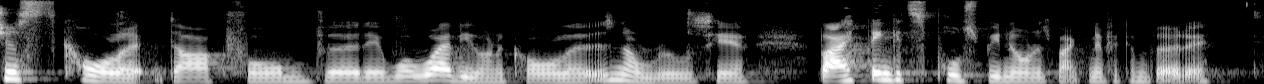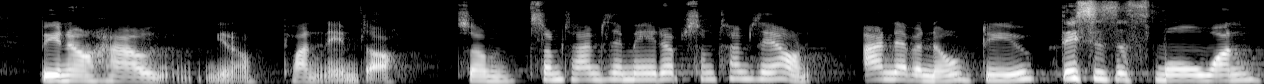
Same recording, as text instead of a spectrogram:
just call it dark form verde, whatever you want to call it. There's no rules here. But I think it's supposed to be known as magnificum verde. But you know how, you know, plant names are. Some, sometimes they're made up, sometimes they aren't. I never know, do you? This is a small one.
